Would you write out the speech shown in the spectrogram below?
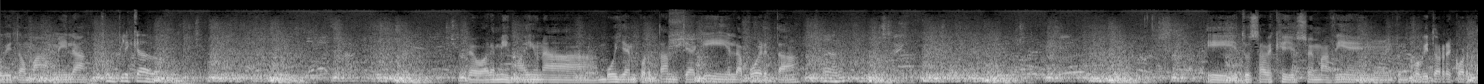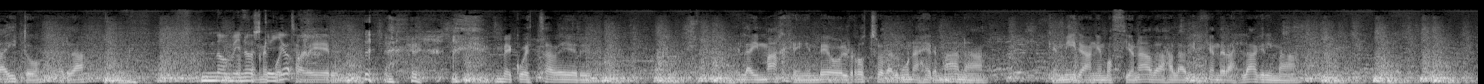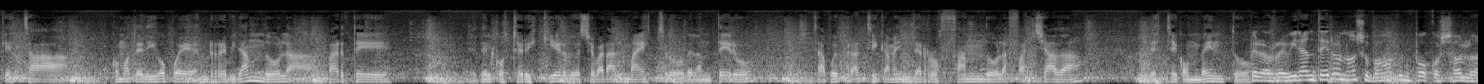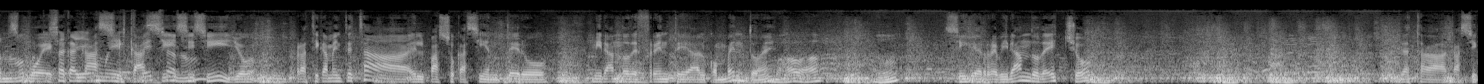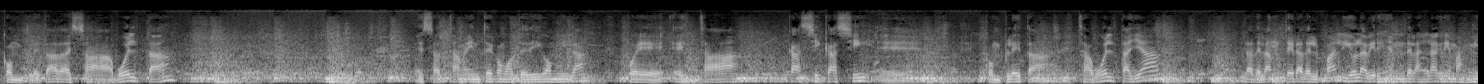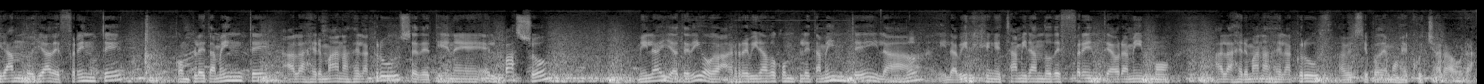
poquito más, Mila. Complicado. Pero ahora mismo hay una bulla importante aquí en la puerta. Y tú sabes que yo soy más bien un poquito recortadito, ¿verdad? No menos me que cuesta yo. ver me cuesta ver la imagen veo el rostro de algunas hermanas que miran emocionadas a la Virgen de las Lágrimas que está como te digo pues revirando la parte del costero izquierdo ese varal maestro delantero está pues prácticamente rozando la fachada de este convento Pero revira entero, ¿no? Supongo que un poco solo, ¿no? Porque pues esa calle es muy casi, estrecha, casi, ¿no? sí, sí. Yo prácticamente está el paso casi entero mirando de frente al convento, ¿eh? Va, va. Sigue revirando, de hecho. Está casi completada esa vuelta. Exactamente como te digo, Mila, pues está casi, casi eh, completa esta vuelta ya. La delantera del palio, la Virgen de las Lágrimas mirando ya de frente completamente a las hermanas de la cruz, se detiene el paso. Mila, y ya te digo, ha revirado completamente y la, y la Virgen está mirando de frente ahora mismo a las hermanas de la cruz. A ver si podemos escuchar ahora.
